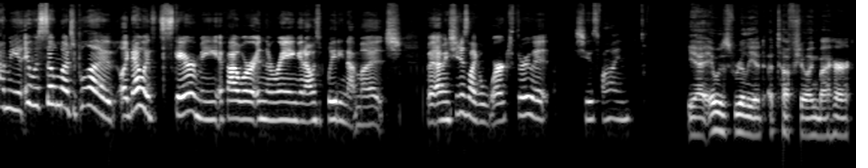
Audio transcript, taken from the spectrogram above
I mean, it was so much blood. Like that would scare me if I were in the ring and I was bleeding that much. But I mean, she just like worked through it. She was fine. Yeah, it was really a, a tough showing by her.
